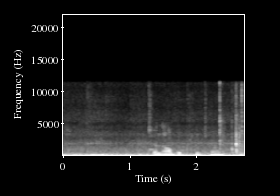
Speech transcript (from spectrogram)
Turn off the printer.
